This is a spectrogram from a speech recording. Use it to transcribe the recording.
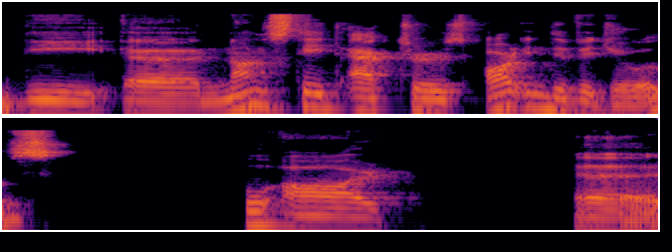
The uh, non-state actors are individuals who are uh,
